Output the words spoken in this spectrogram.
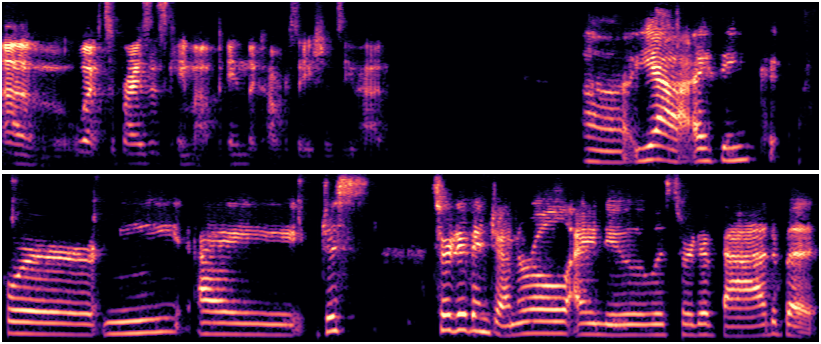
Um, what surprises came up in the conversations you had? Uh, yeah i think for me i just sort of in general i knew it was sort of bad but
